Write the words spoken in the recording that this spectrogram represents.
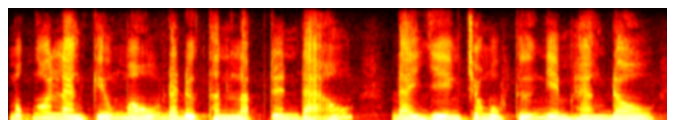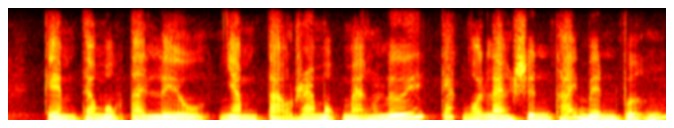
Một ngôi làng kiểu mẫu đã được thành lập trên đảo, đại diện cho một thử nghiệm hàng đầu kèm theo một tài liệu nhằm tạo ra một mạng lưới các ngôi làng sinh thái bền vững,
